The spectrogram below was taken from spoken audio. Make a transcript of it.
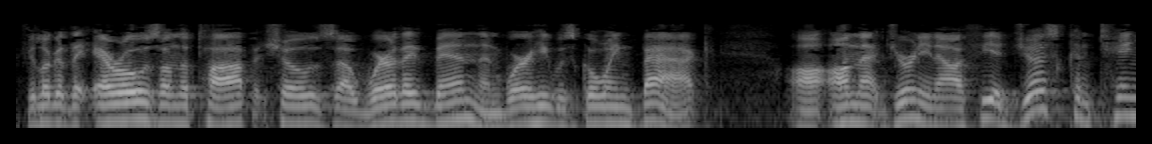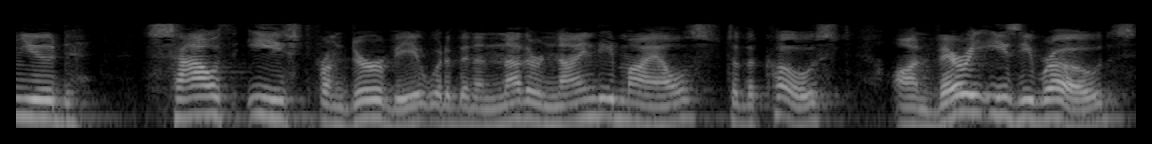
If you look at the arrows on the top, it shows uh, where they've been and where he was going back uh, on that journey. Now, if he had just continued southeast from Derbe, it would have been another 90 miles to the coast on very easy roads,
